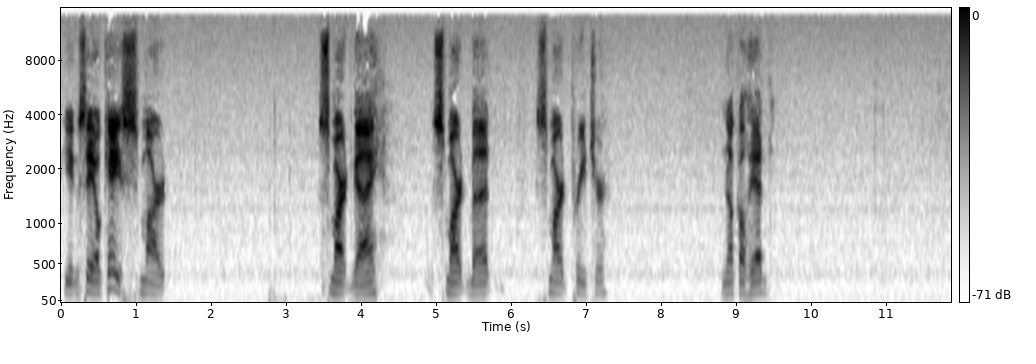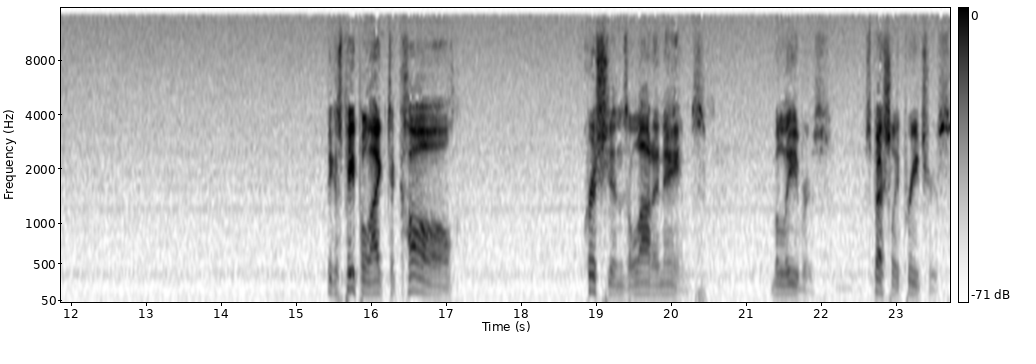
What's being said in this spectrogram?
you can say, okay, smart, smart guy, smart butt, smart preacher knucklehead. Because people like to call Christians a lot of names, believers, especially preachers.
